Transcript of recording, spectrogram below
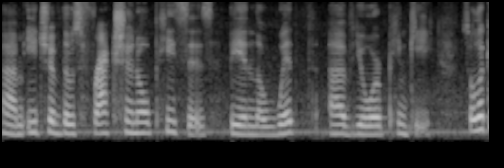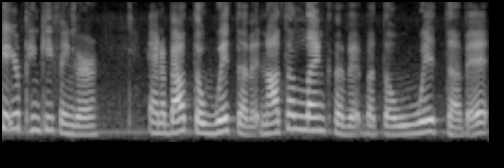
um, each of those fractional pieces being the width of your pinky. So look at your pinky finger, and about the width of it, not the length of it, but the width of it,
